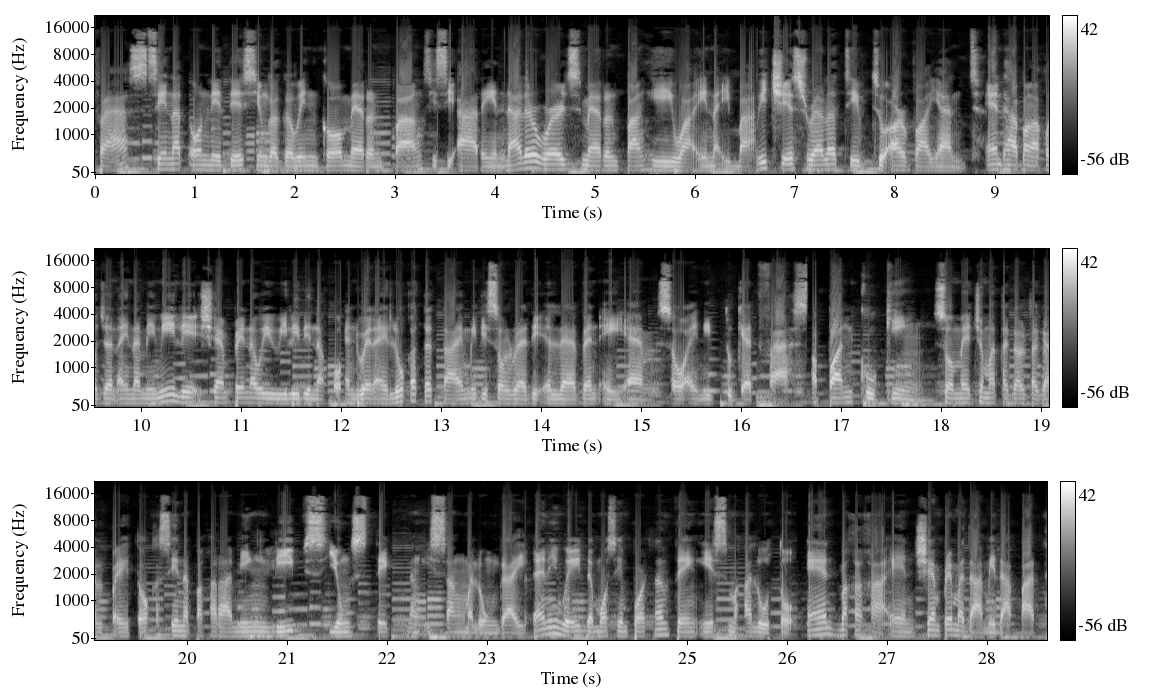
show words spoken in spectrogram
fast. See not only this yung gagawin ko, meron pang sisiarin. In other words, meron pang hihiwain na iba which is relative to our viand. And habang ako dyan ay namimili, syempre nawiwili din ako. And when I look at the time, it is already 11 a.m. So I need to get fast upon cooking. So medyo matagal-tagal pa ito kasi napakaraming leaves yung stick ng isang malunggay. Anyway, the most important thing is makaluto and makakain. Syempre madami dapat.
